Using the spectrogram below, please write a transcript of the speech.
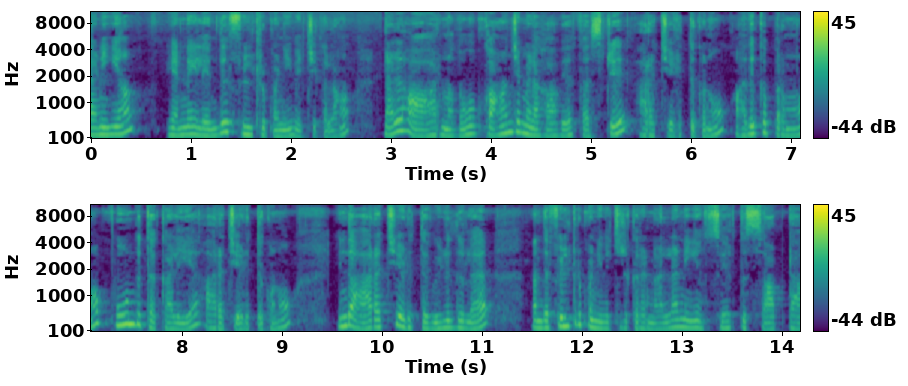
தனியாக எண்ணெயிலேருந்து ஃபில்ட்ரு பண்ணி வச்சுக்கலாம். நல்லா ஆறுனதும் காஞ்ச மிளகாவை ஃபஸ்ட்டு அரைச்சி எடுத்துக்கணும். அதுக்கப்புறமா பூண்டு தக்காளியை அரைச்சி எடுத்துக்கணும். இந்த அரைச்சி எடுத்த விழுதில் அந்த ஃபில்ட்ரு பண்ணி வச்சுருக்கிற நல்லெண்ணையும் சேர்த்து சாப்பிட்டா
